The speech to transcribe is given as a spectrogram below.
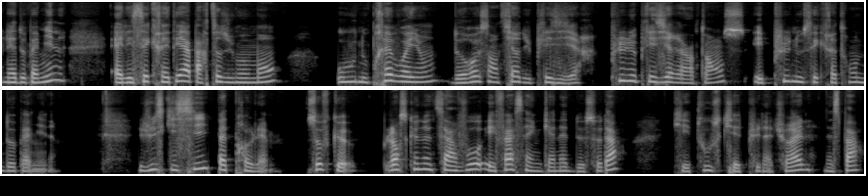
La dopamine, elle est sécrétée à partir du moment où nous prévoyons de ressentir du plaisir. Plus le plaisir est intense et plus nous sécréterons de dopamine. Jusqu'ici, pas de problème. Sauf que lorsque notre cerveau est face à une canette de soda, qui est tout ce qui est de plus naturel, n'est-ce pas?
